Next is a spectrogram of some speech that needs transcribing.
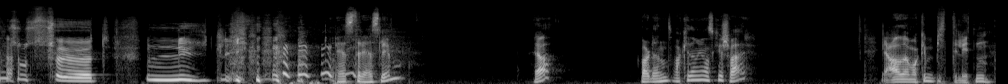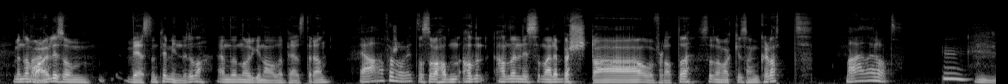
er så søt. Nydelig. PS3 Slim, Ja. var, den, var ikke den ganske svær? ja, den var ikke bitte liten, men den var jo liksom vesentlig mindre da enn den originale PS3-en. Ja, for så vidt. Og så hadde den, hadde, hadde den litt sånn der børsta overflate, så den var ikke sånn glatt. Nei, det er sant. Mm.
